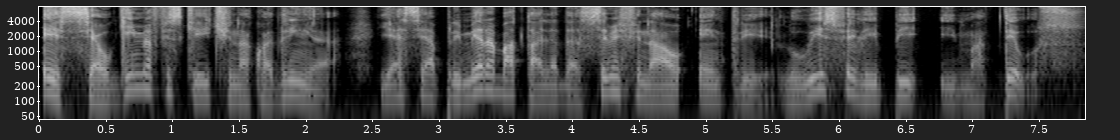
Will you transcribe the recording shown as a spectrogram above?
Esse é o Game of Skate na quadrinha e essa é a primeira batalha da semifinal entre Luiz Felipe e Matheus.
